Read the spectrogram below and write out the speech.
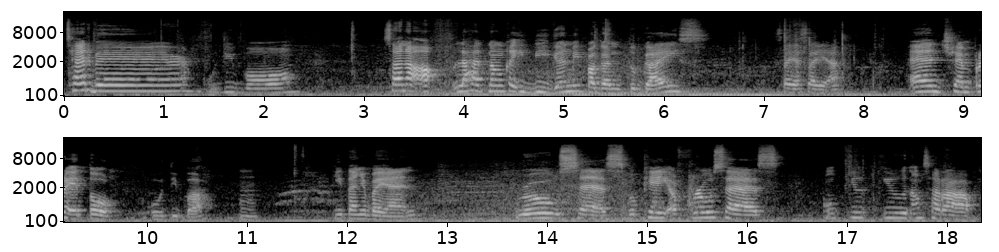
Teddy bear. O, diba? Sana uh, lahat ng kaibigan may paganto, guys. Saya-saya. And, syempre, ito. O, diba? Kita nyo ba yan? Roses. Bouquet of roses. Ang cute-cute. Ang sarap.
